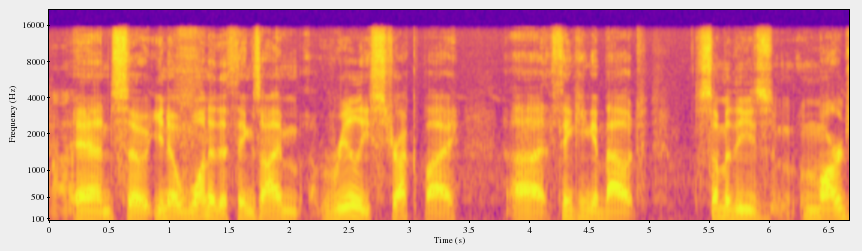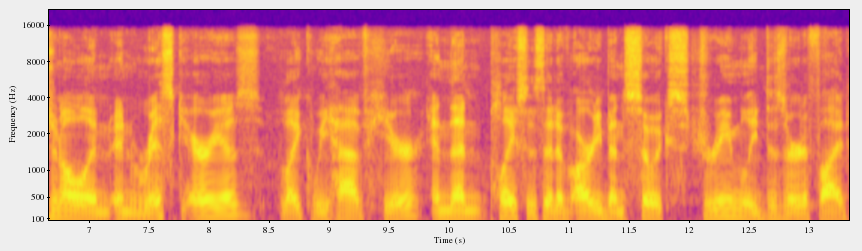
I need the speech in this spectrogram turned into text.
And so, you know, one of the things I'm really struck by uh, thinking about some of these marginal and, and risk areas like we have here, and then places that have already been so extremely desertified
